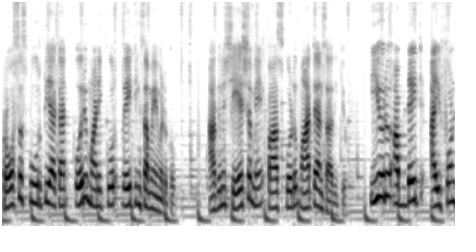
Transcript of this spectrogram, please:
പ്രോസസ്സ് പൂർത്തിയാക്കാൻ ഒരു മണിക്കൂർ വെയിറ്റിംഗ് സമയമെടുക്കും. അതിനുശേഷമേ പാസ്കോഡ് മാറ്റാൻ സാധിക്കൂ. ഈ ഒരു അപ്ഡേറ്റ് ഐഫോൺ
